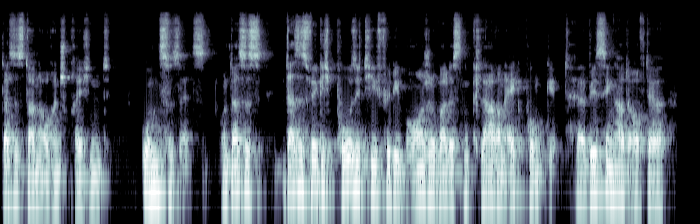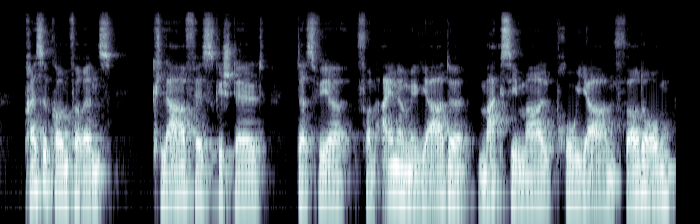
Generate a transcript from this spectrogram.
das ist dann auch entsprechend umzusetzen. Und das ist, das ist wirklich positiv für die Branche, weil es einen klaren Eckpunkt gibt. Herr Wissing hat auf der Pressekonferenz klar festgestellt, dass wir von einer Milliarde maximal pro Jahr an Förderung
